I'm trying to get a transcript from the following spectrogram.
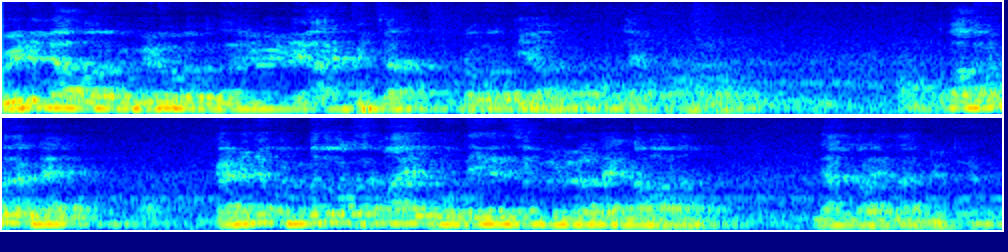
വീടില്ലാത്തവർക്ക് വീട് കൊടുക്കുന്നതിന് വേണ്ടി ആരംഭിച്ച പ്രവൃത്തിയാണ് ലൈഫ്. അപ്പൊ അതുകൊണ്ട് തന്നെ കഴിഞ്ഞ ഒൻപത് വർഷമായി പൂർത്തീകരിച്ച വീടുകളുടെ എണ്ണമാണ് ഞാൻ പറയുന്ന അഞ്ഞൂറ്റി രണ്ട്.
